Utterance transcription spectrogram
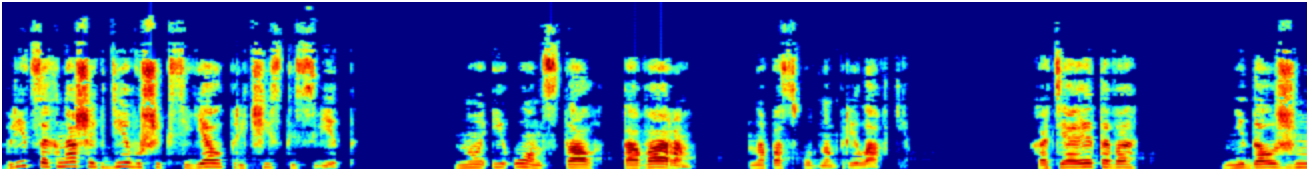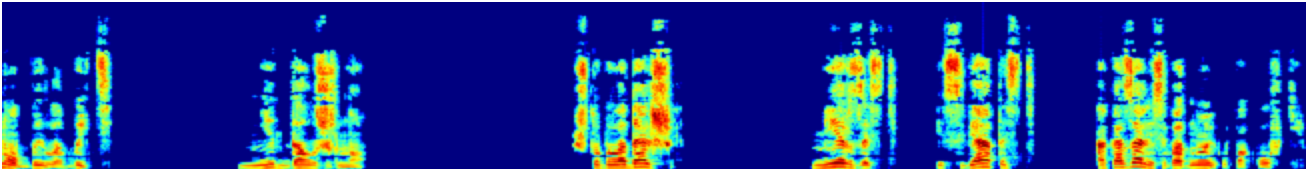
В лицах наших девушек сиял причистый свет, но и он стал товаром на паскудном прилавке. Хотя этого не должно было быть. Не должно. Что было дальше? Мерзость и святость оказались в одной упаковке.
